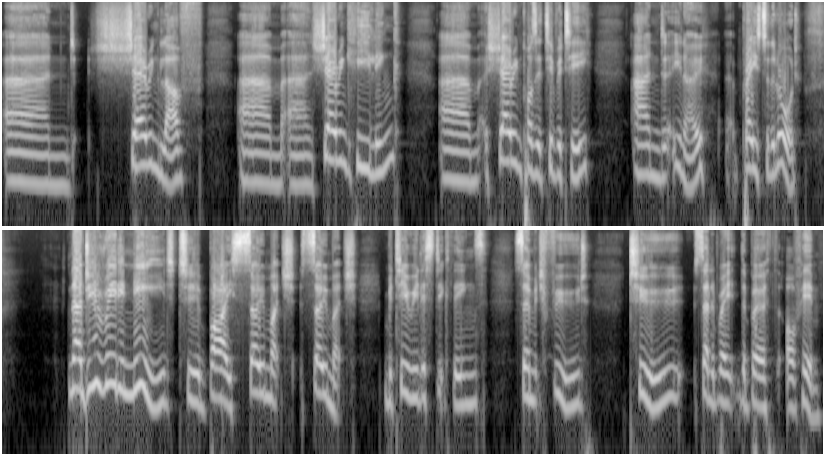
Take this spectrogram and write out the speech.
and sharing love um, uh, sharing healing, um, sharing positivity, and you know, praise to the Lord. Now, do you really need to buy so much, so much materialistic things, so much food to celebrate the birth of Him?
